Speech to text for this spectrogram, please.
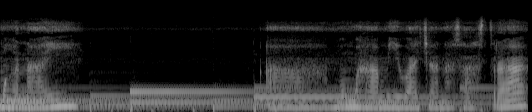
mengenai memahami wacana sastra,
